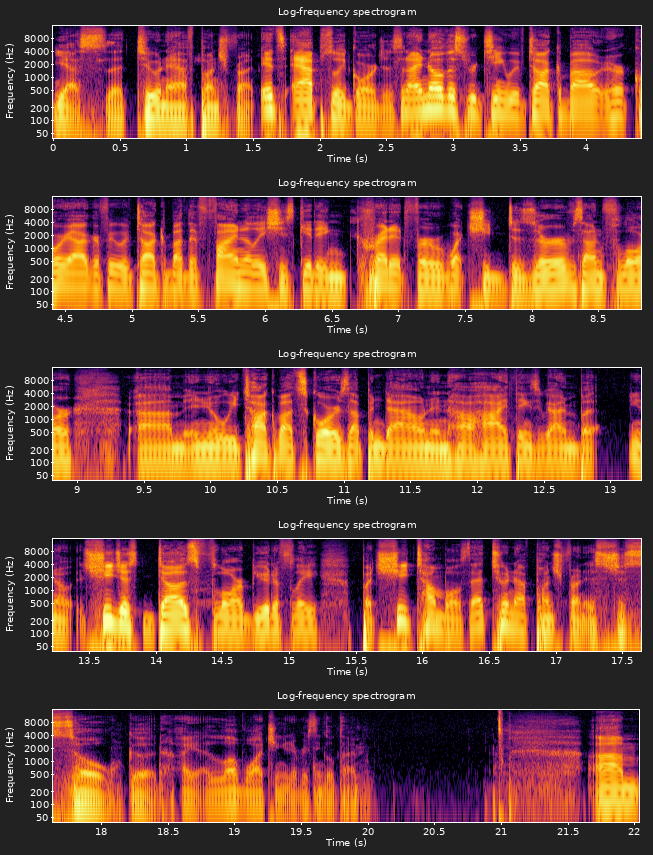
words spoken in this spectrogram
yes, the two and a half punch front. It's absolutely gorgeous. And I know this routine we've talked about her choreography. We've talked about that. Finally, she's getting credit for what she deserves on floor. Um, and you know, we talk about scores up and down and how high things have gotten, but you know, she just does floor beautifully. But she tumbles. That two and a half punch front is just so good. I, I love watching it every single time. Um,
